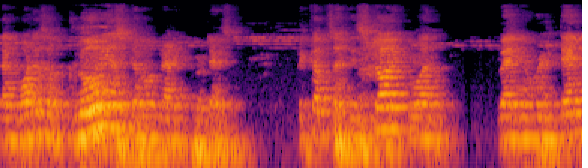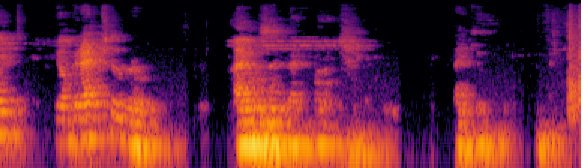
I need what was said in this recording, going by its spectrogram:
that what is a glorious democratic protest becomes a historic one where you will tell your grandchildren, I was in that march. Thank you.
